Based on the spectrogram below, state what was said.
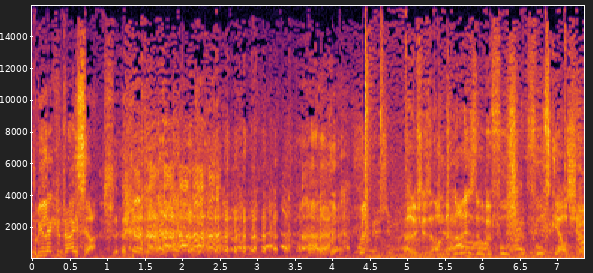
Would you like to try, sir? Well, which is on the 9th, they'll do full full scale show.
